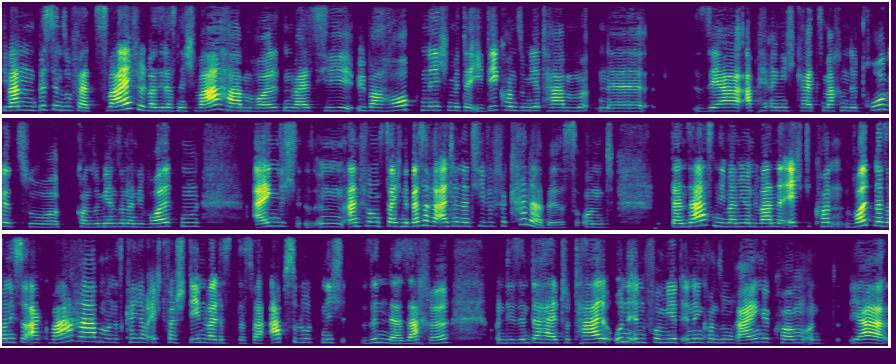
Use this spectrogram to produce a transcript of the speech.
die waren ein bisschen so verzweifelt, weil sie das nicht wahrhaben wollten, weil sie überhaupt nicht mit der Idee konsumiert haben, eine sehr abhängigkeitsmachende Droge zu konsumieren, sondern die wollten eigentlich in Anführungszeichen eine bessere Alternative für Cannabis. Und dann saßen die bei mir und waren da echt, die konnten, wollten das auch nicht so arg wahrhaben und das kann ich auch echt verstehen, weil das, das war absolut nicht Sinn der Sache. Und die sind da halt total uninformiert in den Konsum reingekommen und ja,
